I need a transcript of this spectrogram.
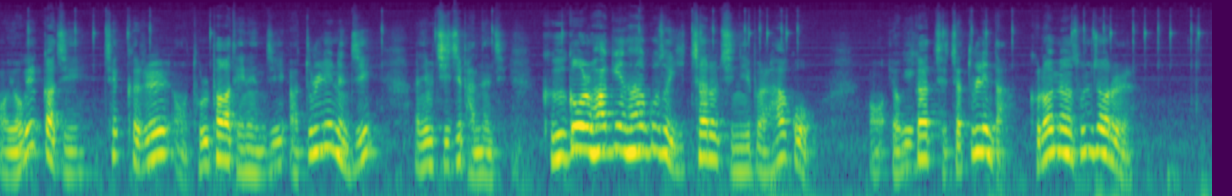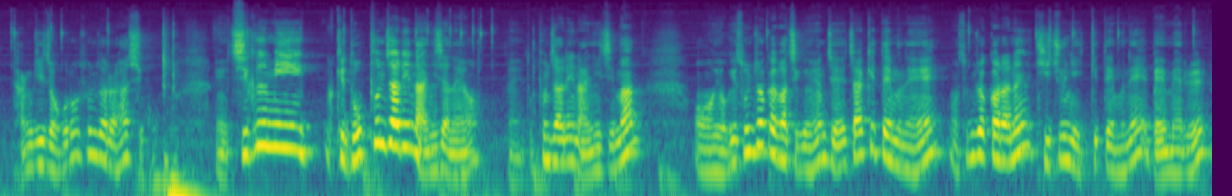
어, 여기까지 체크를 어, 돌파가 되는지 아, 뚫리는지 아니면 지지 받는지 그걸 확인하고서 2차로 진입을 하고 어, 여기가 재차 뚫린다 그러면 손절을 단기적으로 손절을 하시고 예, 지금이 이렇게 높은 자리는 아니잖아요 예, 높은 자리는 아니지만 어, 여기 손절가가 지금 현재 짧기 때문에 어, 손절가라는 기준이 있기 때문에 매매를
